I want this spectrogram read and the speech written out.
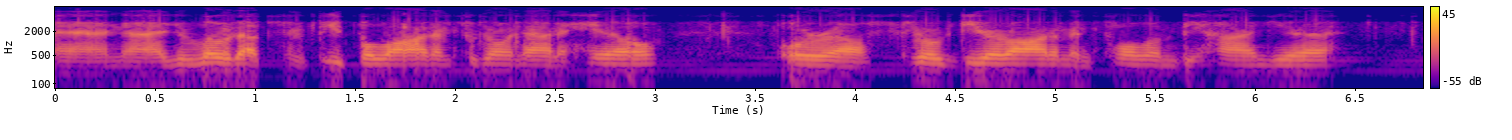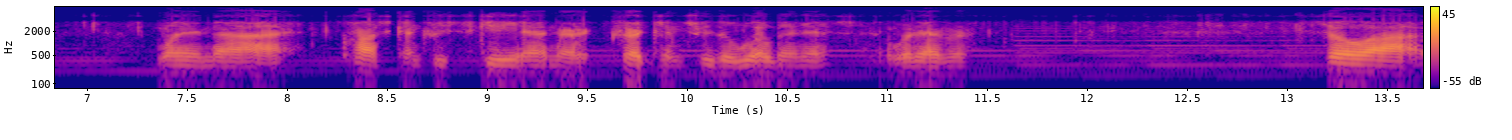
And uh, you load up some people on them for going down a hill, or else throw gear on them and pull them behind you when uh, cross-country skiing or trudging through the wilderness or whatever. So, uh,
